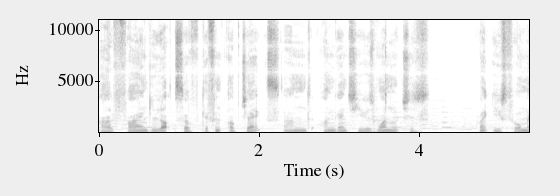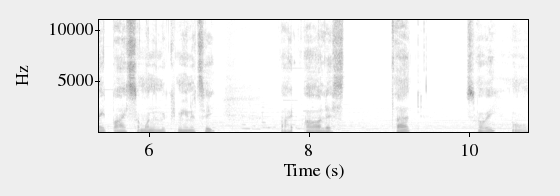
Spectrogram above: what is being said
I'll find lots of different objects and I'm going to use one which is quite useful, made by someone in the community, by rlistad, sorry, or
